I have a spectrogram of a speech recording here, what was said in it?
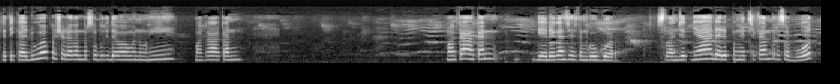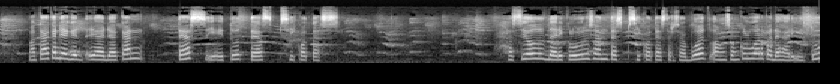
Ketika dua persyaratan tersebut tidak memenuhi, maka akan maka akan diadakan sistem gugur. Selanjutnya, dari pengecekan tersebut, maka akan diadakan tes yaitu tes psikotes. Hasil dari kelulusan tes psikotes tersebut langsung keluar pada hari itu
